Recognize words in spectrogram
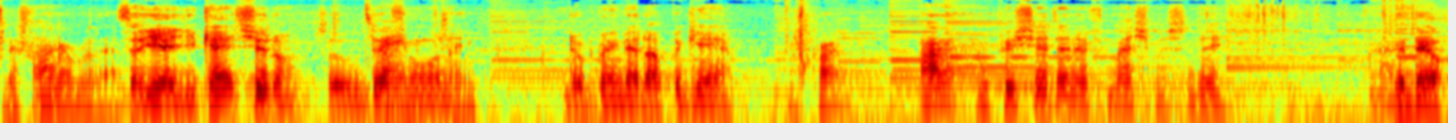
Just remember that. So yeah, you can't shoot them. So we right. definitely want to Okay. You know bring that up again. That's right. All right, we appreciate that information, Mr. D. Good deal.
